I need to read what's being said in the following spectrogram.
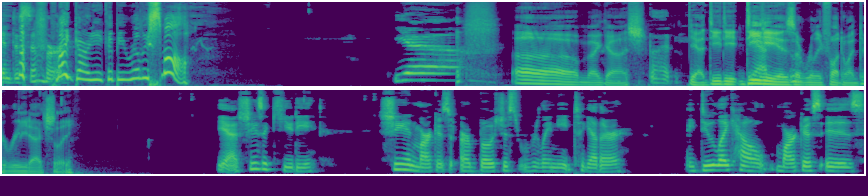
in December. My guardian could be really small. Yeah, Oh my gosh. but Yeah, DD Dee Dee Yeah. Is a really fun one to read actually. yeah, she's a cutie. She and Marcus are both just really neat together. I do like how Marcus is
